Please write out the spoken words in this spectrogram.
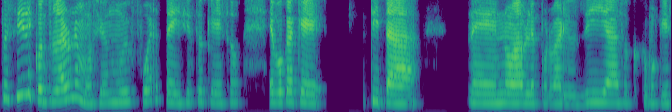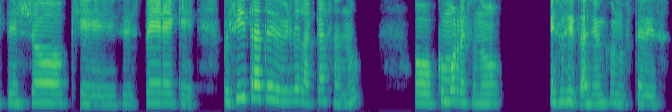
pues sí, de controlar una emoción muy fuerte y siento que eso evoca que Tita eh, no hable por varios días o como que esté en shock, que se despere, que pues sí trate de huir de la casa, ¿no? O cómo resonó esa situación con ustedes.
